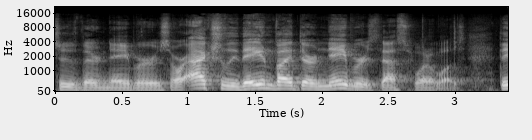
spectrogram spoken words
to their neighbors, or actually, they invite their neighbors. That's what it was. They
